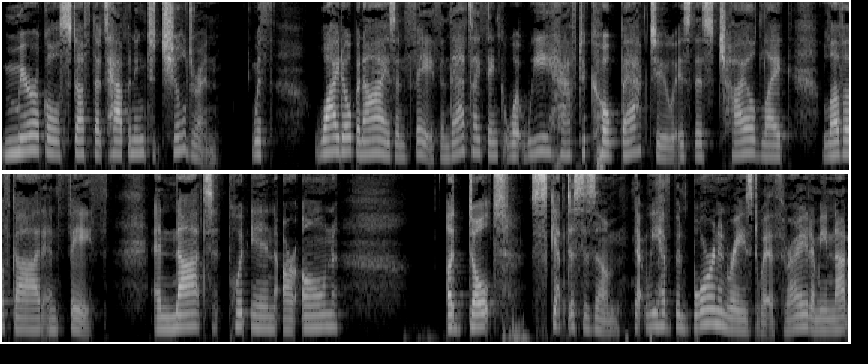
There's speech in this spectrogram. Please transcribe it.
miracle stuff that's happening to children with wide open eyes and faith. And that's, I think, what we have to go back to is this childlike love of God and faith and not put in our own adult skepticism that we have been born and raised with, right? I mean, not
